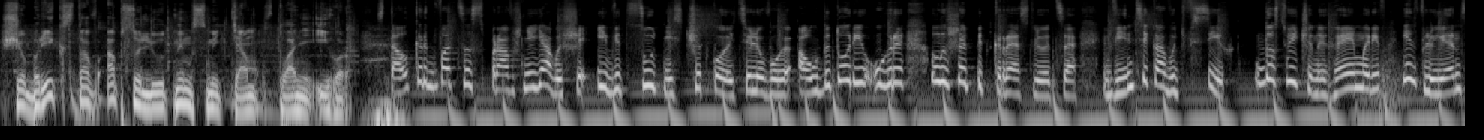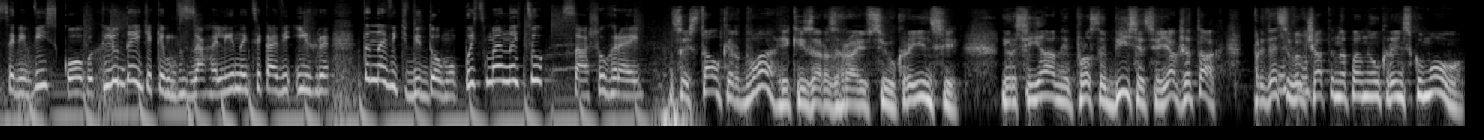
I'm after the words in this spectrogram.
щоб рік став абсолютним сміттям в плані ігор. Stalker 2 – це справжнє явище, і відсутність чіткої цільової аудиторії у гри лише підкреслює це. Він цікавить всіх. Досвідчених геймерів, інфлюєнсерів, військових, людей, яким взагалі не цікаві ігри, та навіть відому письменницю Сашу Грей. Цей Сталкер 2, який зараз грають всі українці і росіяни, просто бісяться. Як же так? Придеться вивчати, напевно, українську мову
